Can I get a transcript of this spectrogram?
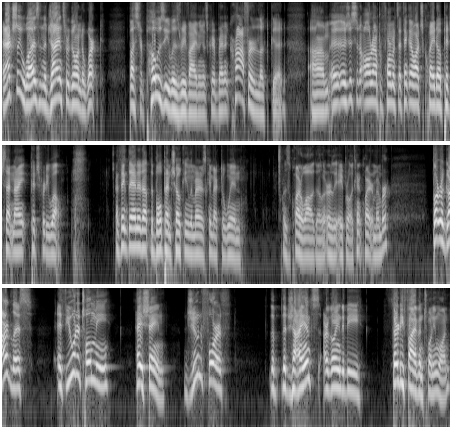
It actually was, and the Giants were going to work. Buster Posey was reviving his career. Brandon Crawford looked good. Um, it, was just an all around performance. I think I watched Cueto pitch that night, pitched pretty well. I think they ended up the bullpen choking. The Mariners came back to win. It was quite a while ago, early April. I can't quite remember. But regardless, if you would have told me, hey, Shane, June 4th, the, the Giants are going to be 35 and 21.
